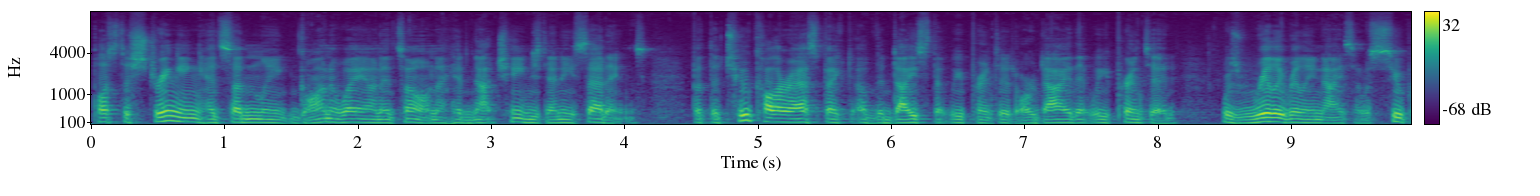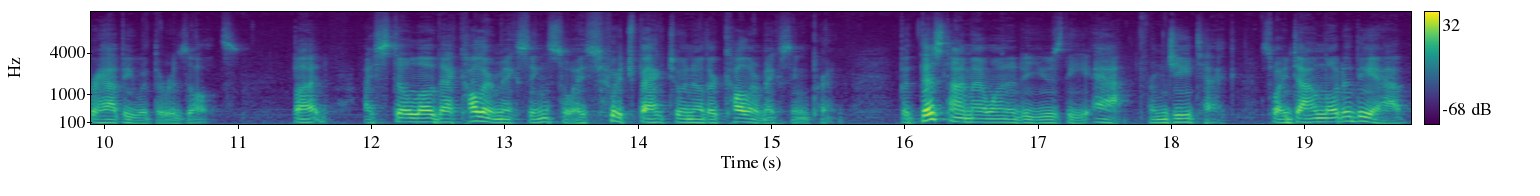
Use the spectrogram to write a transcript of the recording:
Plus the stringing had suddenly gone away on its own. I had not changed any settings. But the two color aspect of the dice that we printed or die that we printed was really, really nice. I was super happy with the results. But I still love that color mixing, so I switched back to another color mixing print. But this time I wanted to use the app from Geeetech. So I downloaded the app,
